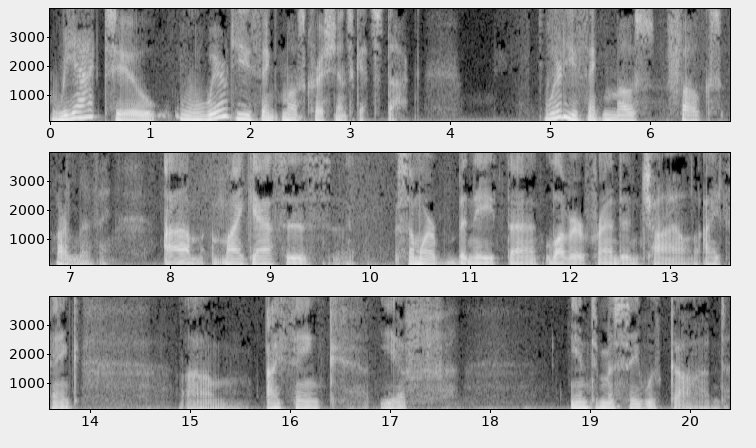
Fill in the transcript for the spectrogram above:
react to where do you think most Christians get stuck? Where do you think most folks are living? Um, my guess is somewhere beneath the lover, friend, and child. I think. Um, I think if intimacy with God,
